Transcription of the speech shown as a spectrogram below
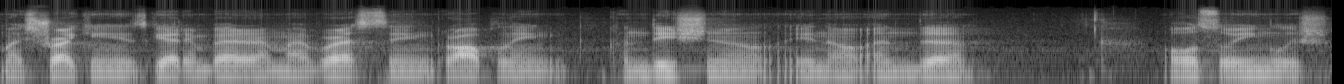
my striking is getting better, my wrestling, grappling, conditional, you know, and uh, also English.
